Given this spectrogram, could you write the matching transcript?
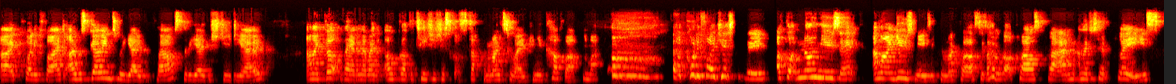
I qualified. I was going to a yoga class at a yoga studio, and I got there and they went, "Oh God, the teacher just got stuck on the motorway. Can you cover?" I'm like, "Oh, I qualified yesterday. I've got no music, and I use music in my classes. I haven't got a class plan." And I just went, "Please."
